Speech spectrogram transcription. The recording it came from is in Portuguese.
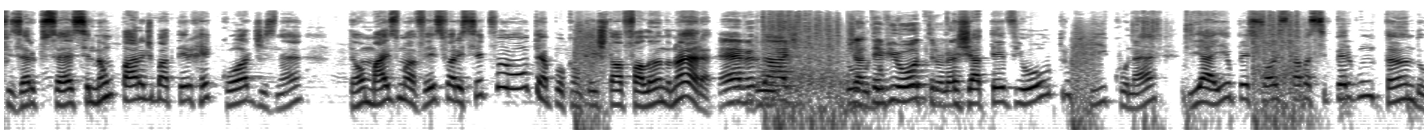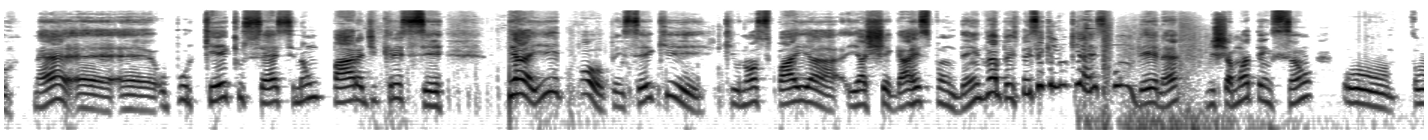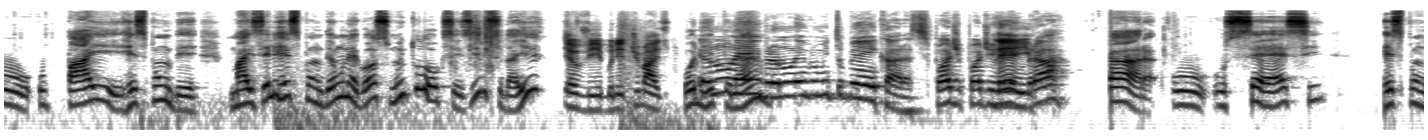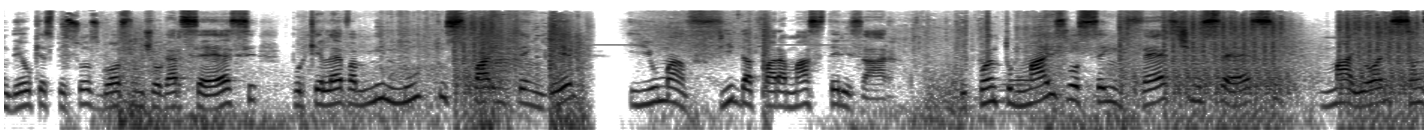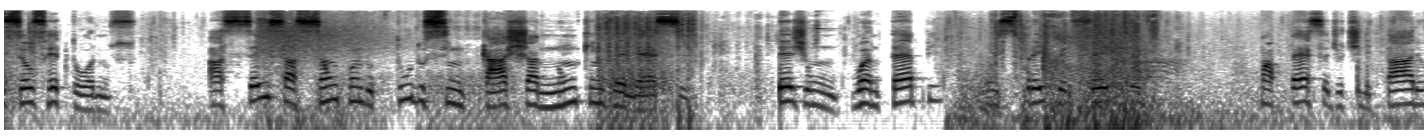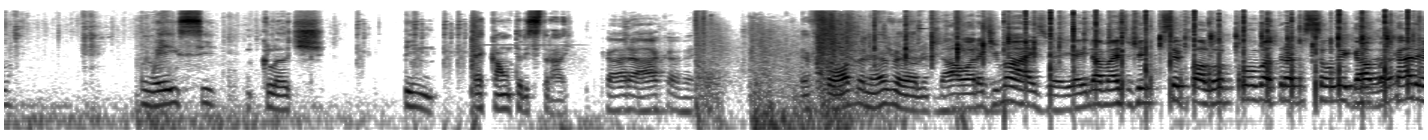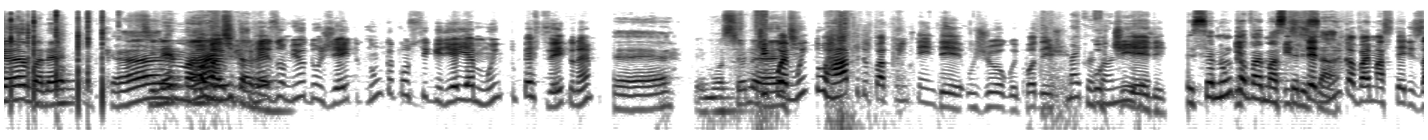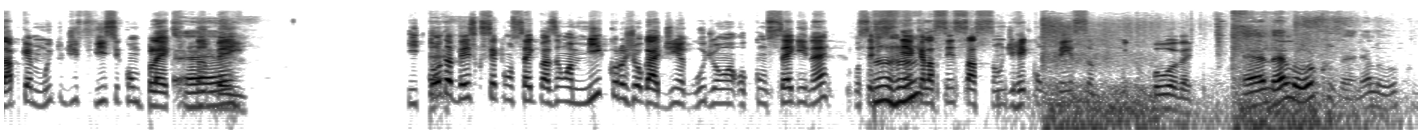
fizeram que o CS não para de bater recordes, né? Então, mais uma vez, parecia que foi ontem a pouco que a gente estava falando, não era? É verdade. Do, já do, teve outro, né? Já teve outro pico, né? E aí o pessoal estava se perguntando, né? É, é, o porquê que o CS não para de crescer. E aí, pô, pensei que, que o nosso pai ia, ia chegar respondendo. Não, pensei que ele não ia responder, né? Me chamou a atenção o, o pai responder. Mas ele respondeu um negócio muito louco. Vocês viram isso daí? Eu vi, bonito demais. Bonito, eu não né? lembro, eu não lembro muito bem, cara. Você pode, pode relembrar? Cara, o, o CS respondeu que as pessoas gostam de jogar CS porque leva minutos para entender e uma vida para masterizar. E quanto mais você investe no CS, maiores são seus retornos. A sensação quando tudo se encaixa nunca envelhece. Seja um one tap, um spray perfeito, uma peça de utilitário, um ace, um clutch. Fim, é Counter-Strike. Caraca, velho. É foda, né, velho? Da hora demais, velho. E ainda mais do jeito que você falou, ficou uma tradução legal é. pra caramba, né? Cara, Cinemática, resumiu de um jeito que nunca conseguiria e é muito perfeito, né? É. Emocionante. Tipo, é muito rápido pra tu entender o jogo e poder curtir ele. E você nunca e, vai masterizar. E você nunca vai masterizar porque é muito difícil e complexo é... também. E toda é. vez que você consegue fazer uma micro jogadinha good, uma, ou consegue, né? Você uhum. tem aquela sensação de recompensa muito boa, velho. É, é louco, velho, é louco.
